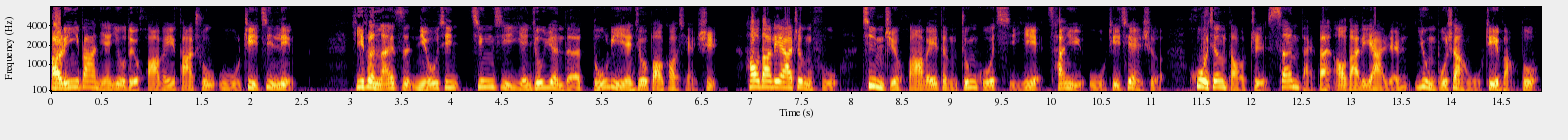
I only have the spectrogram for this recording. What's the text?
二零一八年，又对华为发出五 G 禁令。一份来自牛津经济研究院的独立研究报告显示，澳大利亚政府禁止华为等中国企业参与五 G 建设，或将导致三百万澳大利亚人用不上五 G 网络，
